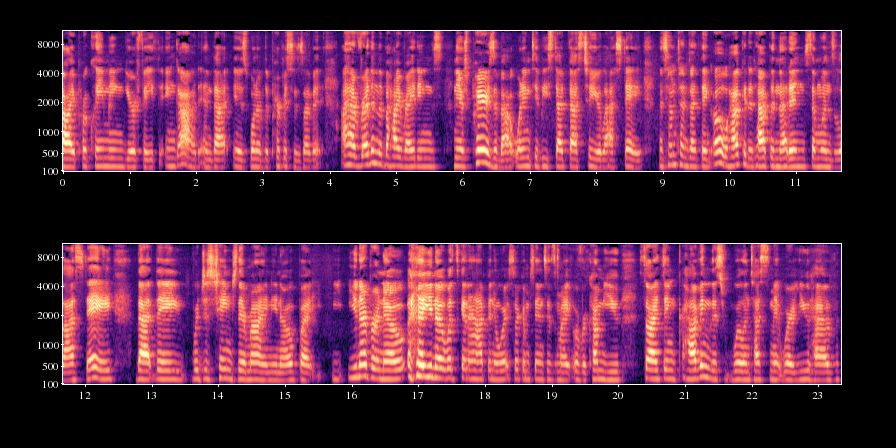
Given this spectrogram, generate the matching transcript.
by proclaiming your faith in God, and that is one of the purposes of it. I have read in the Baha'i writings, there's prayers about wanting to be steadfast to your last day. And sometimes I think, oh, how could it happen that in someone's last day that they would just change their mind, you know? But you never know, you know, what's going to happen and what circumstances might overcome you. So I think having this will and testament where you have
